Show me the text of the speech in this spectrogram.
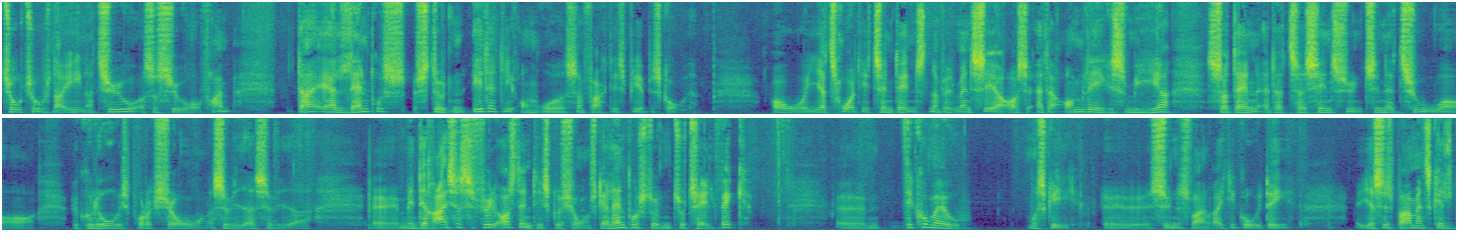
2021, og så syv år frem, der er landbrugsstøtten et af de områder, som faktisk bliver beskåret. Og jeg tror, det er tendensen, og man ser også, at der omlægges mere, sådan at der tages hensyn til natur og økologisk produktion osv. osv. Øh, men det rejser selvfølgelig også den diskussion. Skal landbrugsstøtten totalt væk? Øh, det kunne man jo måske øh, synes var en rigtig god idé. Jeg synes bare, man skal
